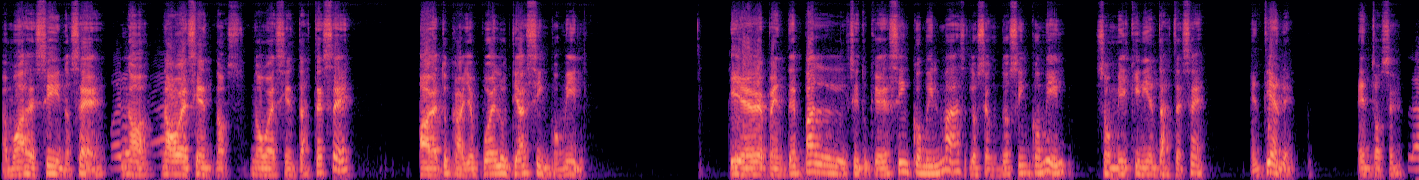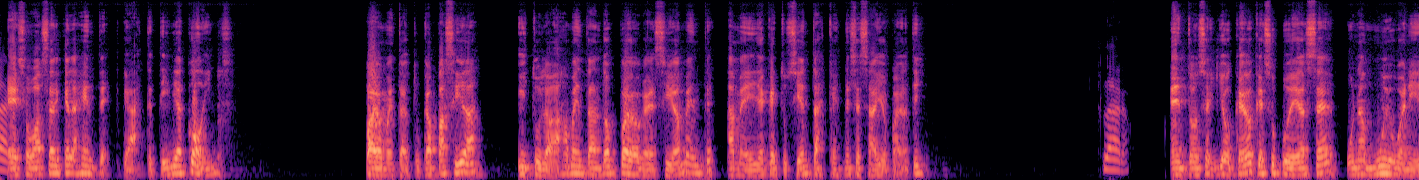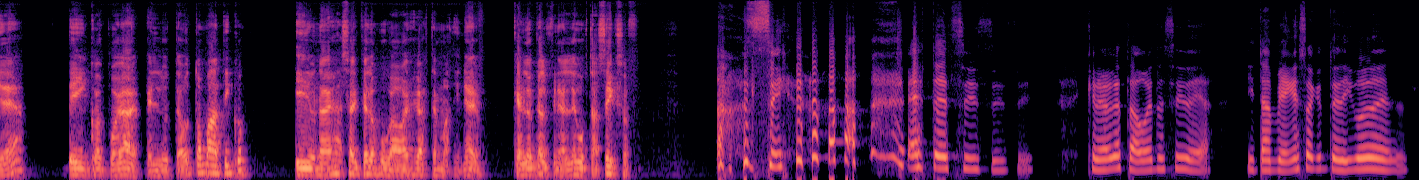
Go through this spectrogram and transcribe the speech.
vamos a decir, no sé, no, ya. 900, 900 TC, ahora tu caballo puede lootear 5000. Y de repente, pa'l- si tú quieres 5000 más, los segundos 5000 son 1500 TC. ¿Entiendes? Entonces, Claro. eso va a hacer que la gente gaste Tibia Coins para aumentar tu capacidad y tú la vas aumentando progresivamente a medida que tú sientas que es necesario para ti. Claro. Entonces yo creo que eso pudiera ser una muy buena idea de incorporar el luteo automático y de una vez hacer que los jugadores gasten más dinero, que es lo que al final le gusta a Sixof. sí. este, sí, sí, sí. Creo que está buena esa idea. Y también esa que te digo del...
